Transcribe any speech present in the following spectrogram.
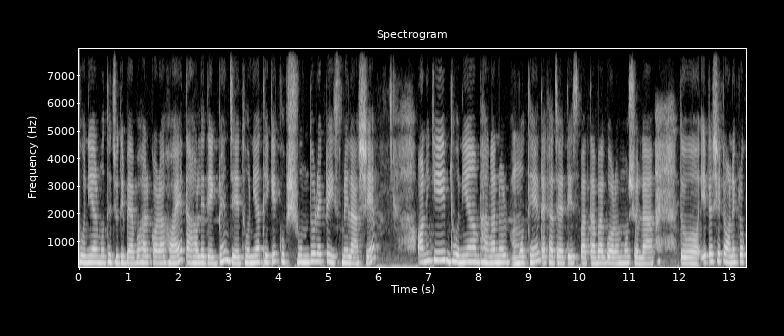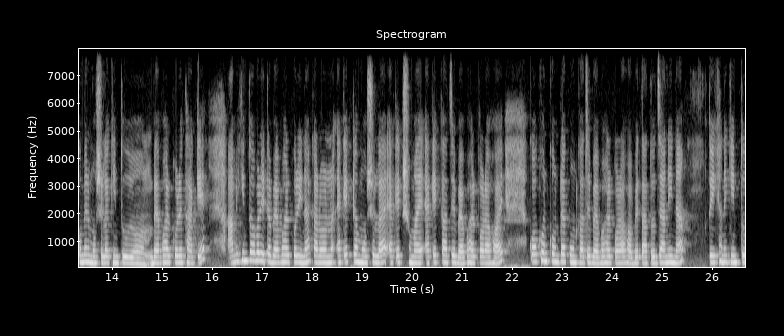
ধনিয়ার মধ্যে যদি ব্যবহার করা হয়, তাহলে দেখবেন যে ধনিয়া থেকে খুব সুন্দর একটা স্মেল আসে। অনেকেই ধনিয়া ভাঙানোর মধ্যে দেখা যায় তেজপাতা বা গরম মশলা। তো এটা সেটা অনেক রকমের মশলা কিন্তু ব্যবহার করে থাকে। আমি কিন্তু আবার এটা ব্যবহার করি না, কারণ এক একটা মশলা এক এক সময় এক এক কাজে ব্যবহার করা হয়। কখন কোনটা কোন কাজে ব্যবহার করা হবে তা তো জানি না। তো এখানে কিন্তু,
